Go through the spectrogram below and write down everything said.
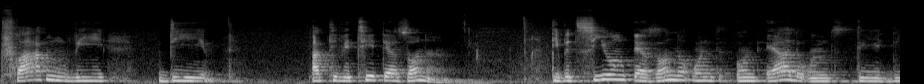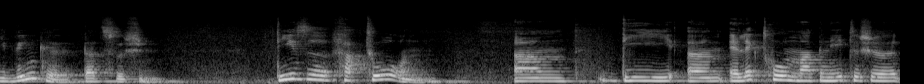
Fragen wie die Aktivität der Sonne, die Beziehung der Sonne und, und Erde und die, die Winkel dazwischen. Diese Faktoren ähm, die ähm, elektromagnetische,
